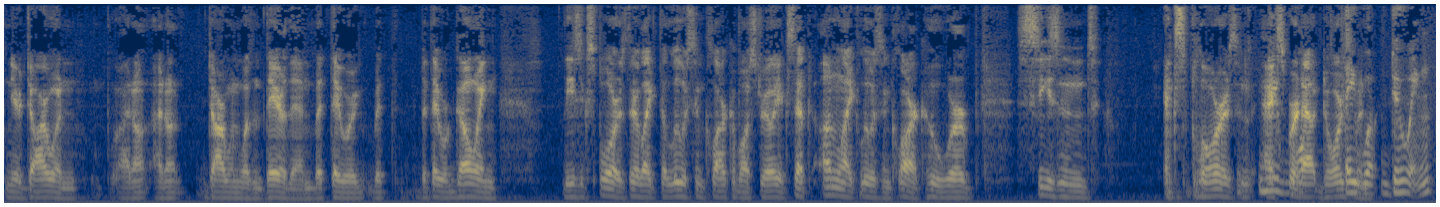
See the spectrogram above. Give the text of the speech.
near Darwin. I don't, I don't. Darwin wasn't there then, but they were, but but they were going. These explorers, they're like the Lewis and Clark of Australia, except unlike Lewis and Clark, who were seasoned explorers and expert outdoorsmen. They were doing.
